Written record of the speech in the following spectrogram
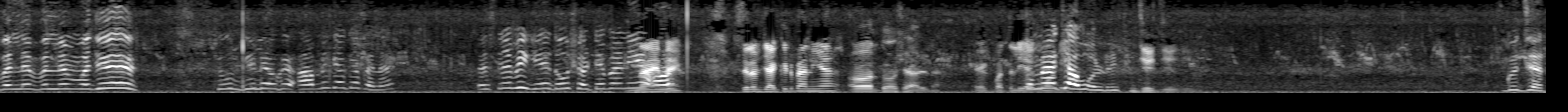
बल्ले बल्ले मज़े शूज़ गीले हो गए। आपने क्या क्या पहना है? इसने भी ये दो शर्टें पहनी है नहीं और नहीं। सिर्फ़ जैकेट पहनी है और दो शर्ट है। एक पतली तो मैं क्या बोल रही थी? जी जी जी। गुज्जर।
